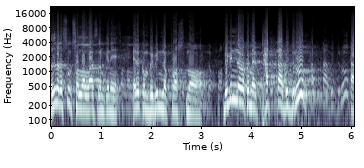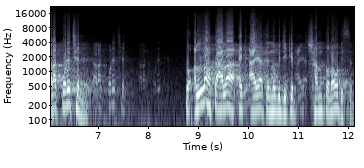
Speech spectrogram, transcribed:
আল্লাহ রসুল সাল্লাহ আসলামকে নিয়ে এরকম বিভিন্ন প্রশ্ন বিভিন্ন রকমের ঠাট্টা বিদ্রুপ তারা করেছেন। তারা করেছেন। তো আল্লাহ তাআলা এক আয়াতে নবীজিকে সান্ত্বনাও দিচ্ছেন।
